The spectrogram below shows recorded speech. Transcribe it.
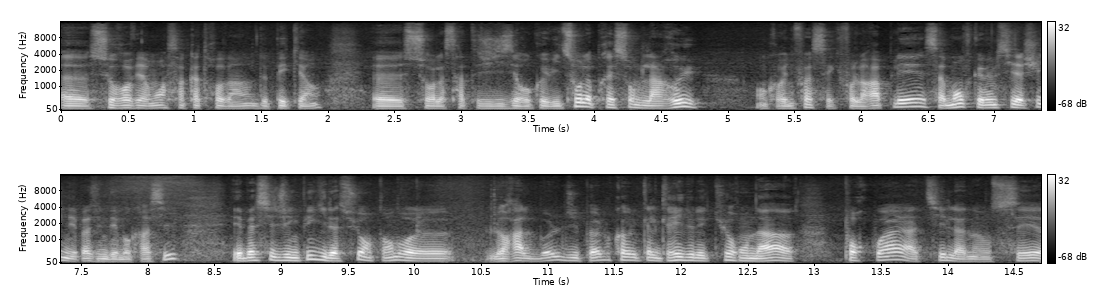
euh, ce revirement à 180 de Pékin, euh, sur la stratégie zéro Covid, sur la pression de la rue, encore une fois, c'est qu'il faut le rappeler, ça montre que même si la Chine n'est pas une démocratie, et eh ben Xi Jinping, il a su entendre le ras-le-bol du peuple. Quelle grille de lecture on a Pourquoi a-t-il annoncé,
